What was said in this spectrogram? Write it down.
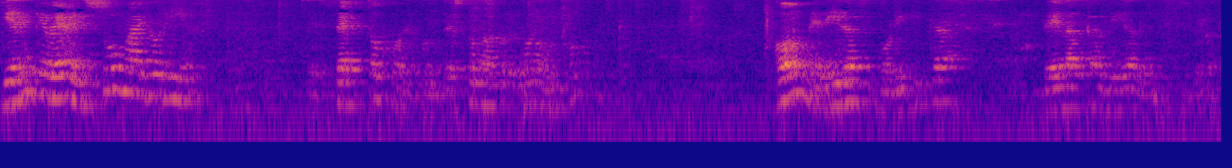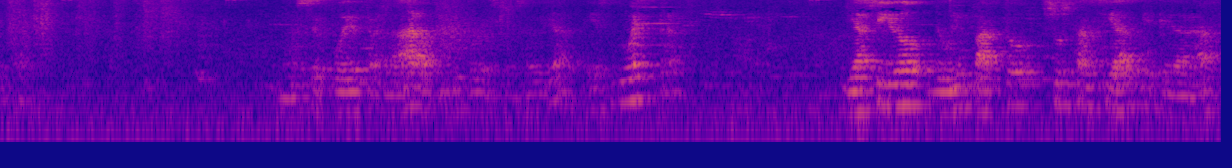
tienen que ver en su mayoría, excepto por el contexto macroeconómico, con medidas y políticas de la alcaldía del distrito capital. No se puede trasladar a otro tipo de responsabilidad, es nuestra y ha sido de un impacto sustancial que quedará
